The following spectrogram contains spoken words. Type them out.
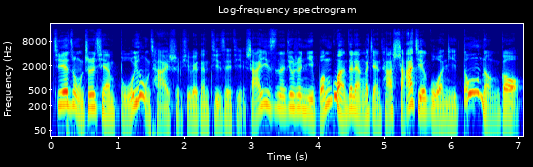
接种之前不用查 HPV 跟 TCT，啥意思呢？就是你甭管这两个检查啥结果，你都能够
